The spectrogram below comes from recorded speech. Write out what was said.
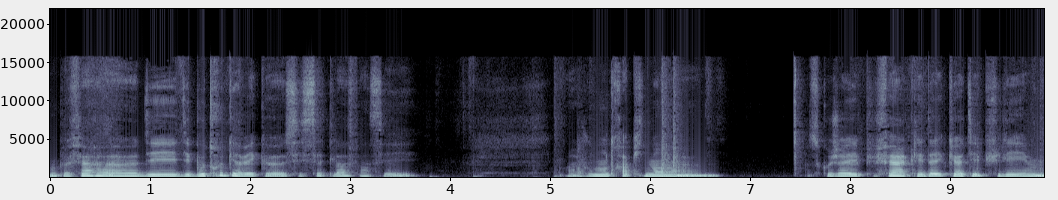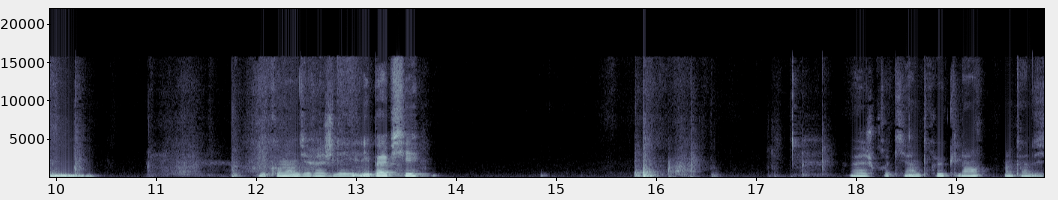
On peut faire euh, des, beaux trucs avec ces sets-là. Je vous montre rapidement ce que j'avais pu faire avec les die cuts et puis les comment dirais-je, les, papiers. je crois qu'il y a un truc là. Attendez.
